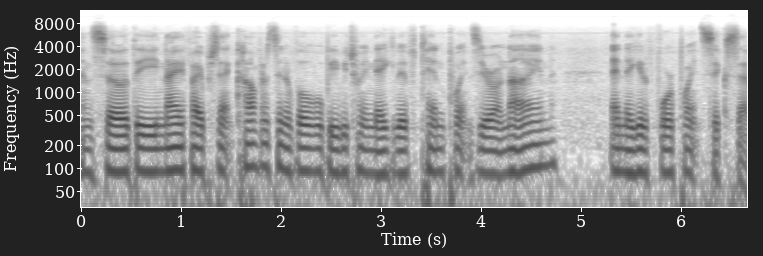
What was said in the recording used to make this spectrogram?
And so the 95% confidence interval will be between negative 10.09 and negative 4.67.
